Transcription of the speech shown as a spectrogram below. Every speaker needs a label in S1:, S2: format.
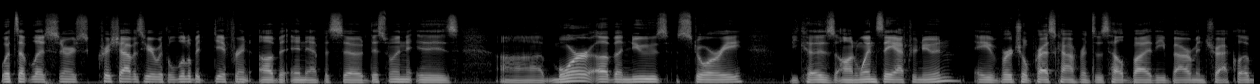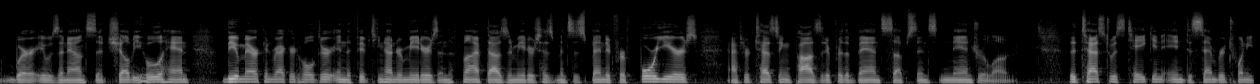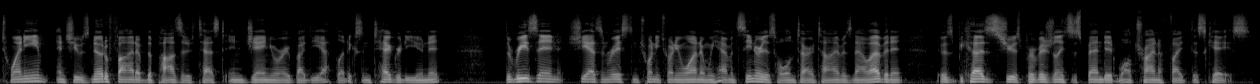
S1: What's up, listeners? Chris Chavez here with a little bit different of an episode. This one is uh, more of a news story because on Wednesday afternoon, a virtual press conference was held by the Bowerman Track Club where it was announced that Shelby Houlihan, the American record holder in the 1500 meters and the 5000 meters, has been suspended for four years after testing positive for the banned substance nandrolone. The test was taken in December 2020, and she was notified of the positive test in January by the Athletics Integrity Unit. The reason she hasn't raced in 2021 and we haven't seen her this whole entire time is now evident. It was because she was provisionally suspended while trying to fight this case.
